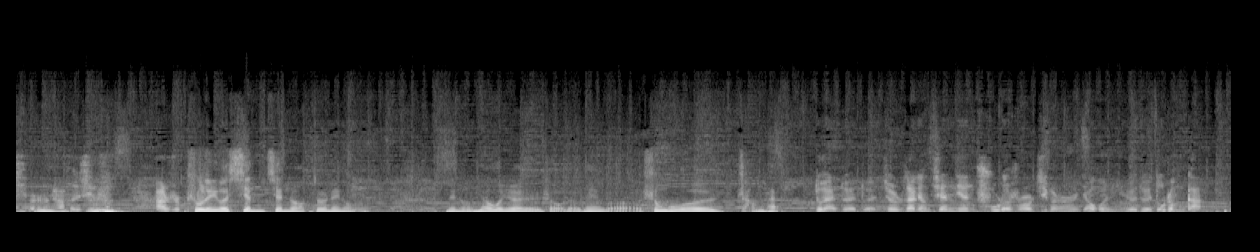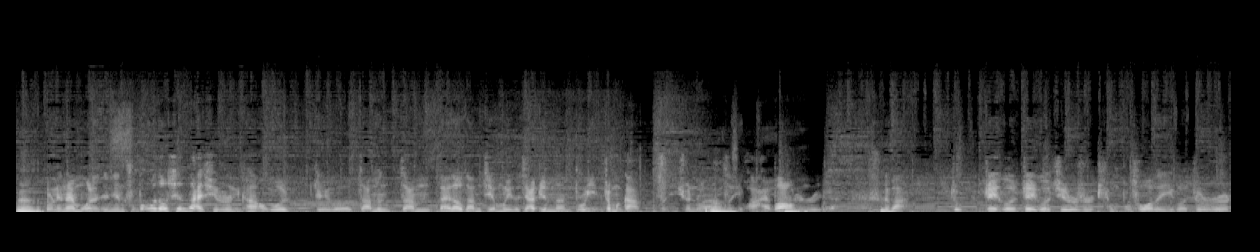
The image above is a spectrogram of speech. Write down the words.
基本上他很写实。他是说了一个现现状，就是那种那种摇滚乐手的那个生活常态。对对对，就是在两千年初的时候，基本上摇滚乐队都这么干。嗯，九十年代末两千年初，包括到现在，其实你看好多这个咱们咱们来到咱们节目里的嘉宾们，不是也这么干吗？自己宣传，自己画海报，甚至于，对吧？就这个这个其实是挺不错的一个，就是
